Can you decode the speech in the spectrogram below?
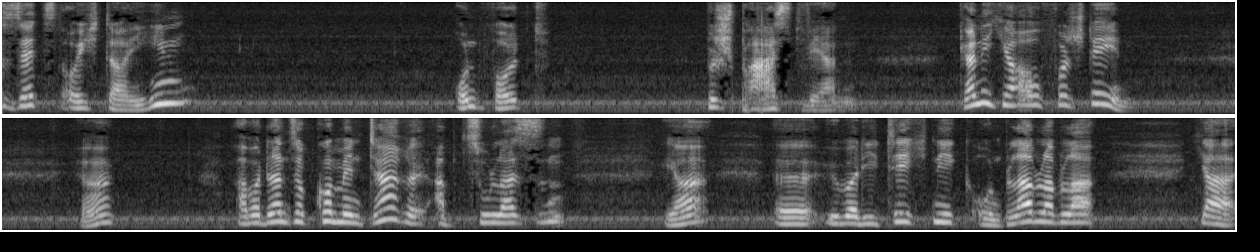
setzt euch dahin und wollt bespaßt werden. Kann ich ja auch verstehen. Ja, aber dann so Kommentare abzulassen, ja, äh, über die Technik und bla bla bla, ja,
